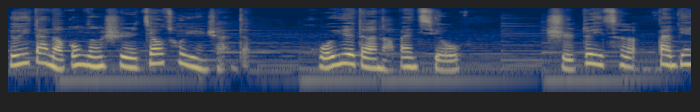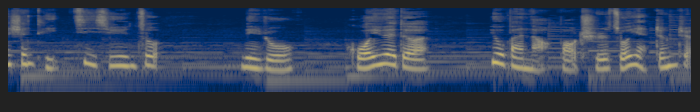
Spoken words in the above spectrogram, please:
由于大脑功能是交错运转的，活跃的脑半球使对侧半边身体继续运作。例如，活跃的右半脑保持左眼睁着。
